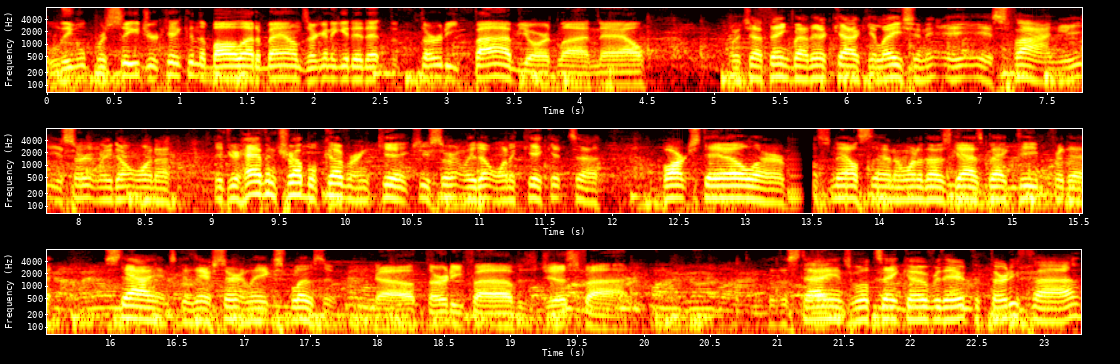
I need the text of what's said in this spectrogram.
legal procedure, kicking the ball out of bounds. They're going to get it at the 35 yard line now. Which I think by their calculation is fine. You, you certainly don't want to, if you're having trouble covering kicks, you certainly don't want to kick it to Barksdale or Nelson or one of those guys back deep for the Stallions because they're certainly explosive. No, 35 is just fine. So the Stallions will take over there at the 35.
